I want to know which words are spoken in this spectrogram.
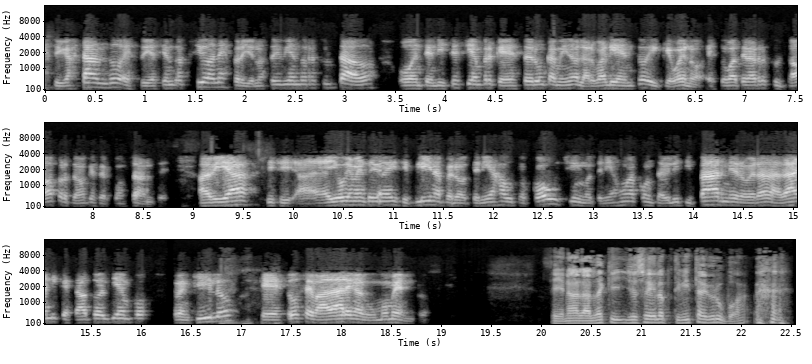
estoy gastando, estoy haciendo acciones, pero yo no estoy viendo resultados, o entendiste siempre que esto era un camino de largo aliento y que, bueno, esto va a tener resultados, pero tengo que ser constante. Había, sí, sí, ahí obviamente hay una disciplina, pero tenías auto-coaching o tenías una accountability partner o era la Dani que estaba todo el tiempo tranquilo, que esto se va a dar en algún momento. Sí, no, la verdad es que yo soy el optimista del grupo. ¿ah?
